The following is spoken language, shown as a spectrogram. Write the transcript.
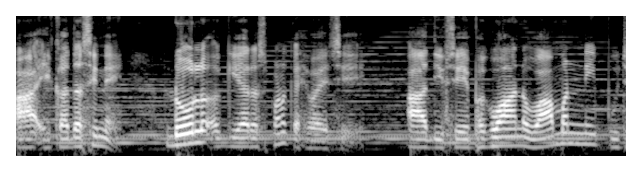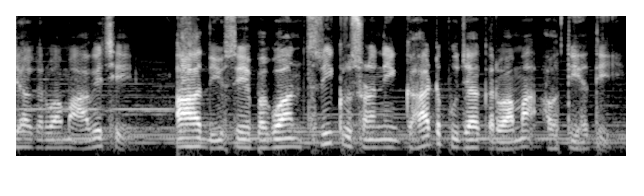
આ એકાદશીને ડોલ અગિયારસ પણ કહેવાય છે. આ દિવસે ભગવાન વામનની પૂજા કરવામાં આવે છે. આ દિવસે ભગવાન શ્રી કૃષ્ણની ઘાટ પૂજા કરવામાં આવતી હતી.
